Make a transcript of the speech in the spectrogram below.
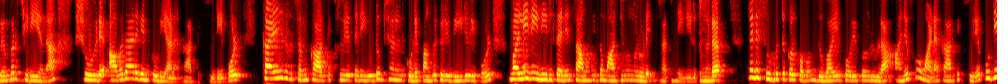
ബെമ്പർ ചിരി എന്ന ഷോയുടെ അവതാരകൻ കൂടിയാണ് കാർത്തിക് സൂര്യ. ഇപ്പോൾ കഴിഞ്ഞ ദിവസം കാർത്തിക് സൂര്യ തന്റെ യൂട്യൂബ് ചാനലിൽ കൂടെ പങ്കിട്ടൊരു വീഡിയോ ഇപ്പോൾ വലിയ രീതിയിൽ തന്നെ സാമൂഹിക മാധ്യമങ്ങളുടെ ശ്രദ്ധ നേടിയെടുക്കുന്നുണ്ട്. തന്റെ സുഹൃത്തുക്കൾക്കൊപ്പം ദുബായിൽ പോയപ്പോഴുള്ള അനുഭവമാണ് കാർത്തിക് സൂര്യ പുതിയ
